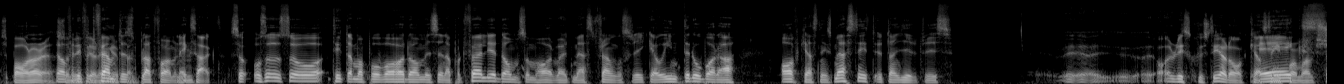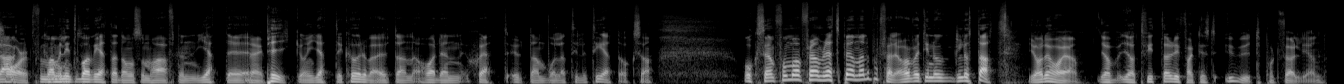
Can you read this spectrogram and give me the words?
sparare. ja för det är utgör den 45 000 gruppen. plattformen, Mm. exakt. Så, och så, så tittar man på vad har de i sina portföljer, de som har varit mest framgångsrika och inte då bara avkastningsmässigt utan givetvis Eh, riskjusterad avkastning i form av sharp. för man vill inte bara veta de som har haft en Nej. jättepeak och en jättekurva utan har den skett utan volatilitet också. Och sen får man fram rätt spännande portföljer. Har du varit inne och gluttat? Ja, det har jag. Jag, jag twittrade ju faktiskt ut portföljen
